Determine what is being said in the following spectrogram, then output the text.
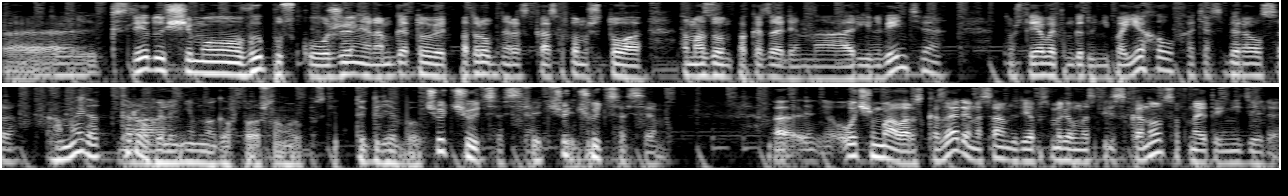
Э, к следующему выпуску Женя нам готовит подробный рассказ о том, что Amazon показали на реинвенте, потому что я в этом году не поехал, хотя собирался. А мы это трогали да. немного в прошлом выпуске. Ты где был? Чуть-чуть совсем. Чуть-чуть, Чуть-чуть совсем. Э, очень мало рассказали. На самом деле я посмотрел на список анонсов на этой неделе.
